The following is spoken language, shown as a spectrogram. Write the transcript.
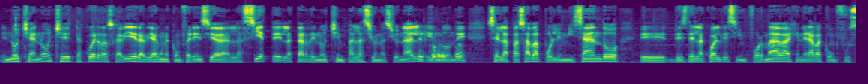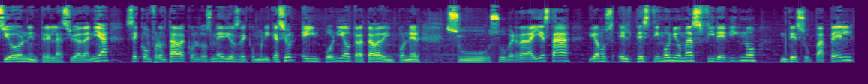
noche a noche, ¿te acuerdas Javier? Había una conferencia a las 7 de la tarde noche en Palacio Nacional, en donde se la pasaba polemizando, eh, desde la cual desinformaba, generaba confusión entre la ciudadanía, se confrontaba con los medios de comunicación e imponía o trataba de imponer su, su verdad. Ahí está, digamos, el testimonio más fidedigno de su papel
